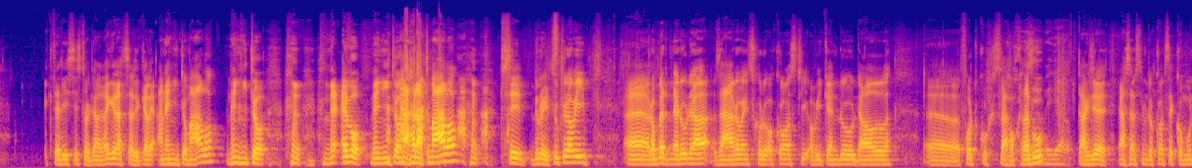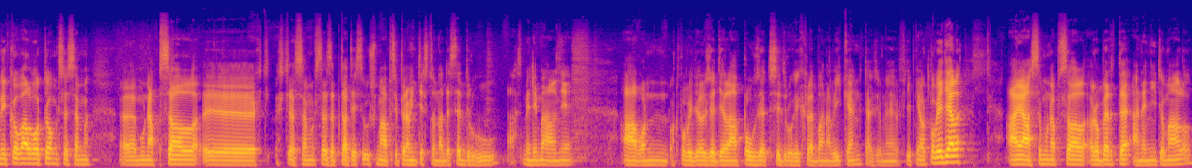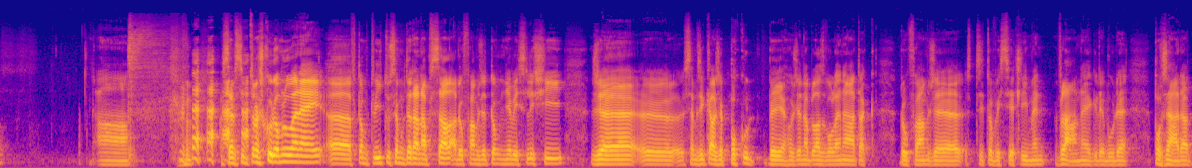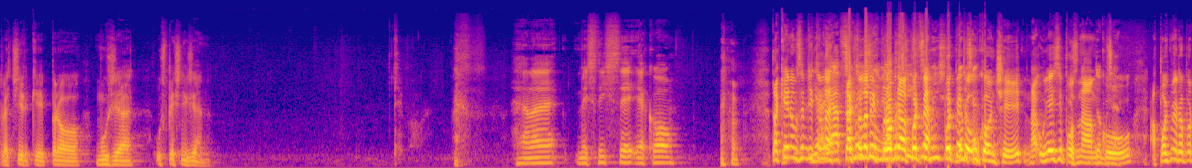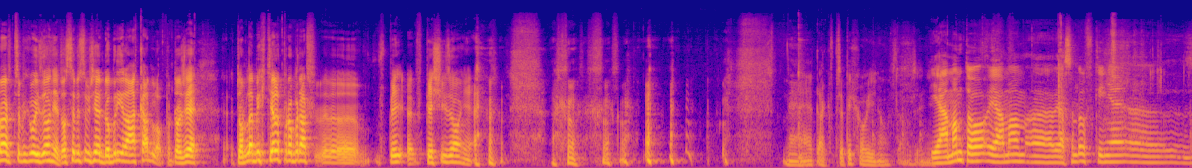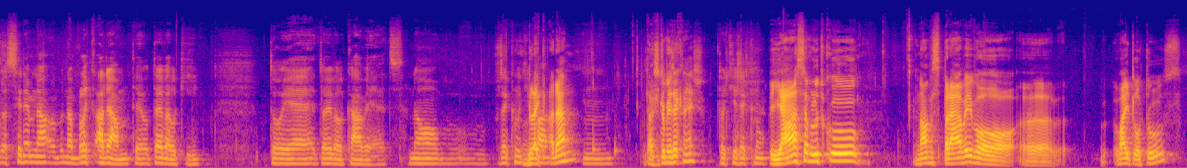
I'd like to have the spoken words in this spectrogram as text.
který si z toho dělal legrace, říkali, a není to málo? Není to, ne, Evo, není to nahrad málo? Tři druhy cukroví. Eh, Robert Neruda zároveň s chodu okolností o víkendu dal fotku svého chlebu, takže já jsem s ním dokonce komunikoval o tom, že jsem mu napsal, chtěl jsem se zeptat, jestli už má připravený těsto na 10 druhů, a minimálně, a on odpověděl, že dělá pouze tři druhy chleba na víkend, takže mi vtipně odpověděl. A já jsem mu napsal, Roberte, a není to málo? A jsem s tím trošku domluvený, eh, v tom tweetu jsem mu teda napsal a doufám, že to mě vyslyší, že eh, jsem říkal, že pokud by jeho žena byla zvolená, tak doufám, že si to vysvětlíme v Láne, kde bude pořádat večírky pro muže úspěšných žen. Hele, myslíš si jako... tak jenom jsem ti tohle, já, já tak tohle bych probral, pojďme, pojďme to ukončit, na, udělej si poznámku Dobře. a pojďme to probrat v přepichové zóně. To si myslím, že je dobrý lákadlo, protože tohle bych chtěl probrat v, v, pě, v pěší zóně. ne, tak v přepichový, no, samozřejmě. Já mám to, já mám, eh, já jsem byl v kině eh, se synem na, na Black Adam, to je, to je velký. To je, to je velká věc. No, řeknu ti Black pár... Adam? Hmm. Takže to mi řekneš? To ti řeknu. Já jsem, Ludku, mám zprávy o uh, White Lotus.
